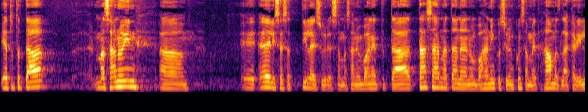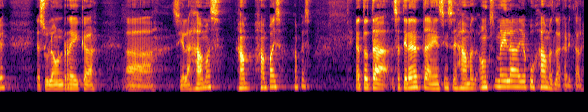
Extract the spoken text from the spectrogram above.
Ja tota, tää, mä sanoin äh, edellisessä tilaisuudessa, mä sanoin vain, että tämä, tämä saarna tänään on vähän niin kuin silloin, kun sä menet hammaslääkärille ja sulla on reikä äh, siellä hammas, ham, hampaissa, hampaissa. Ja tota, sä tiedät, että ensin se hammas... Onko meillä joku hammaslääkäri täällä?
